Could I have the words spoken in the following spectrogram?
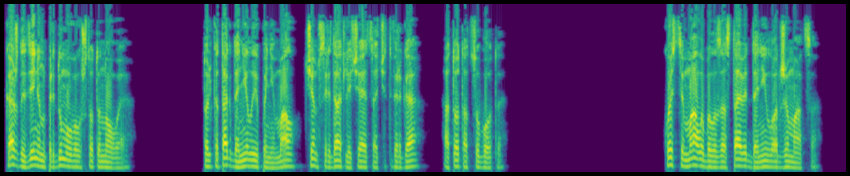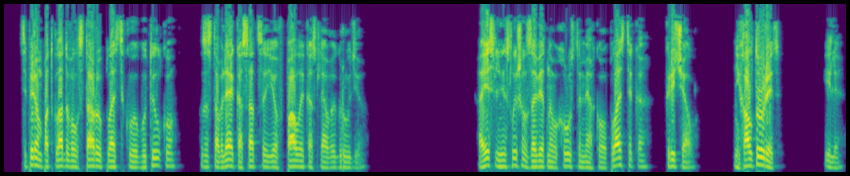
Каждый день он придумывал что-то новое. Только так Данила и понимал, чем среда отличается от четверга, а тот от субботы. Косте мало было заставить Данилу отжиматься. Теперь он подкладывал старую пластиковую бутылку, заставляя касаться ее впалой костлявой грудью. А если не слышал заветного хруста мягкого пластика, кричал «Не халтурить!» или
